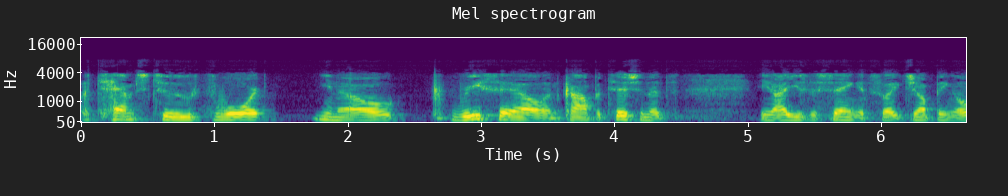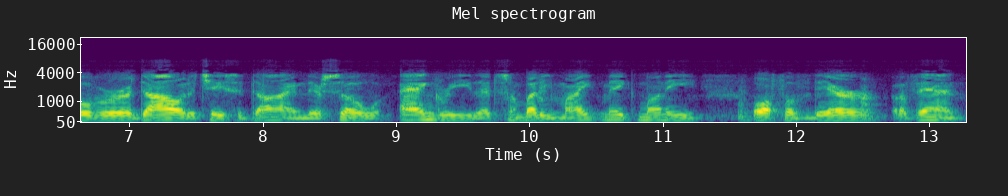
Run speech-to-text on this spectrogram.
attempts to thwart, you know, resale and competition. It's, you know, I use the saying it's like jumping over a dollar to chase a dime. They're so angry that somebody might make money off of their event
